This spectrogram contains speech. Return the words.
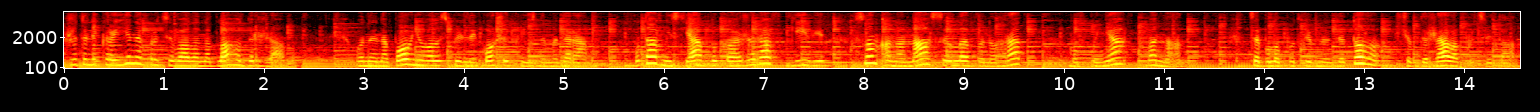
жителі країни працювали на благо держави. Вони наповнювали спільний кошик різними дарами. Удав ніс яблука, жираф ківі, слон ананаси, лев виноград, мовпеня банан. Це було потрібно для того, щоб держава процвітала.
